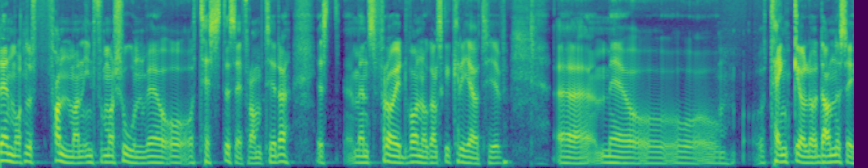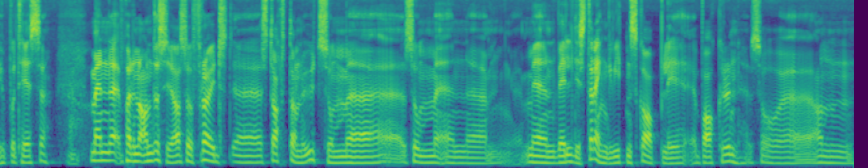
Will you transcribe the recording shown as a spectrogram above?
den måten så fant man informasjon ved å, å teste seg fram til det. Mens Freud var nå ganske kreativ med å, å, å tenke eller danne seg hypoteser. Men eh, på den andre sida, så Freud uh, starta ut som, uh, som en, med en veldig streng vitenskapelig bakgrunn. Så han,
